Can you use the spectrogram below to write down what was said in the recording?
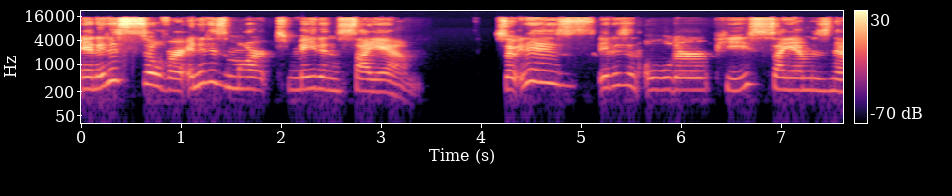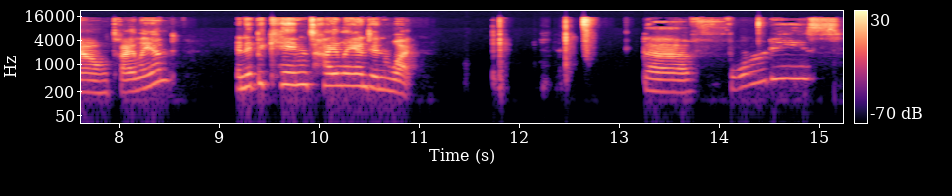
And it is silver and it is marked made in Siam. So it is it is an older piece. Siam is now Thailand. And it became Thailand in what? The 40s?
